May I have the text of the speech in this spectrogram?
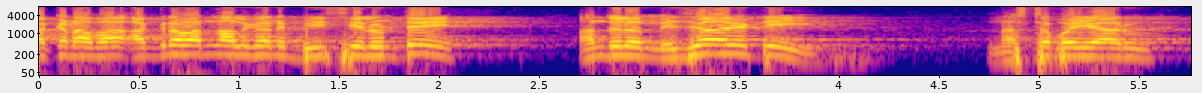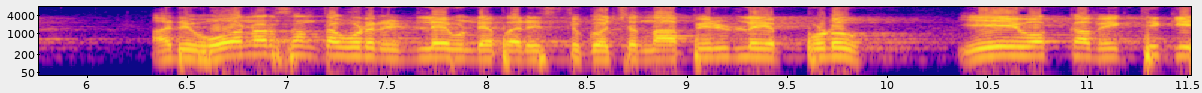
అక్కడ అగ్రవర్ణాలు కానీ బీసీలు ఉంటే అందులో మెజారిటీ నష్టపోయారు. అది ఓనర్స్ అంతా కూడా రెడ్లే ఉండే పరిస్థితికి వచ్చింది. ఆ పీరియడ్లో ఎప్పుడు ఏ ఒక్క వ్యక్తికి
